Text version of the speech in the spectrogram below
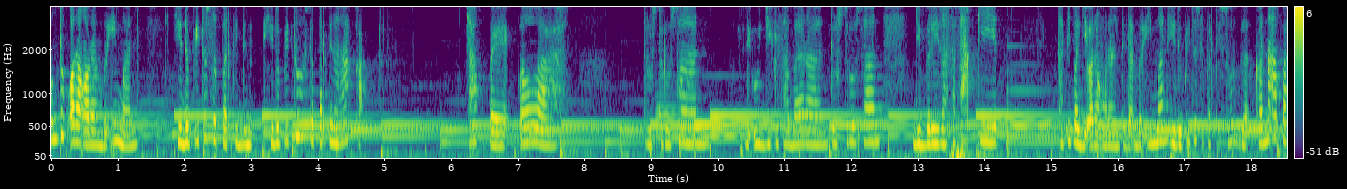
untuk orang-orang beriman, hidup itu seperti hidup itu seperti neraka. Capek, lelah, terus-terusan diuji kesabaran, terus-terusan diberi rasa sakit. Tapi bagi orang-orang yang tidak beriman, hidup itu seperti surga. Karena apa?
